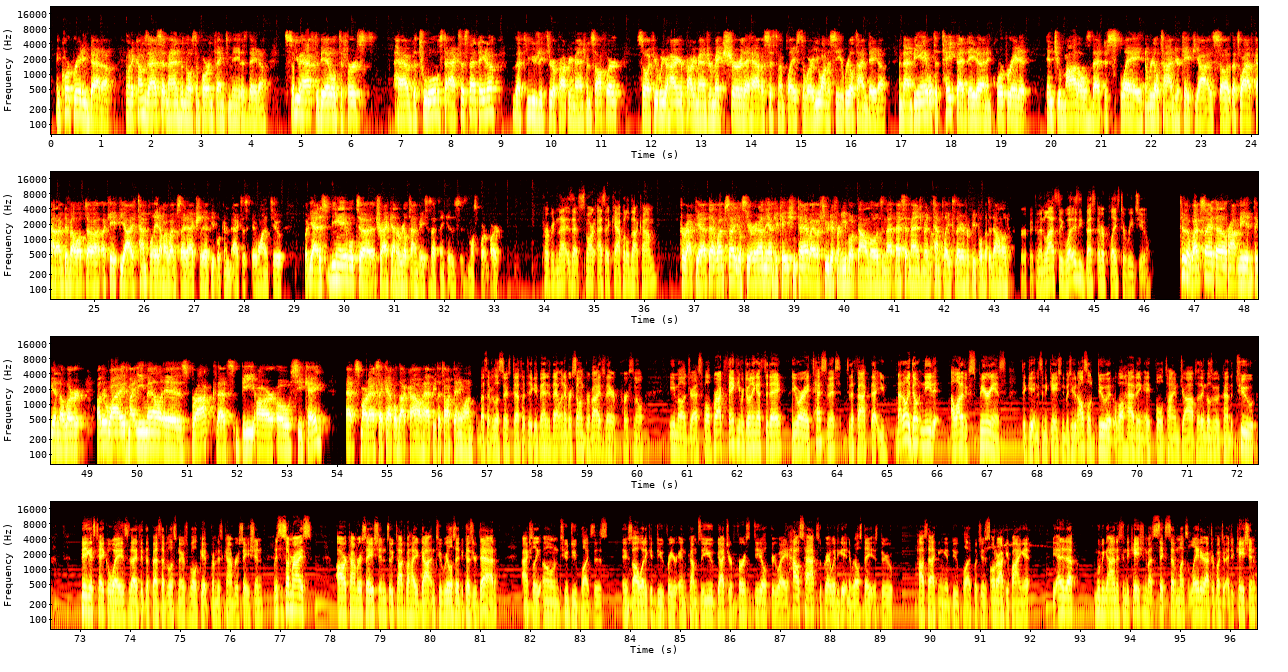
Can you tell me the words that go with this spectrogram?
Incorporating data. When it comes to asset management, the most important thing to me is data. So, you have to be able to first have the tools to access that data. That's usually through a property management software. So if you're when you're hiring your property manager, make sure they have a system in place to where you want to see real time data, and then being able to take that data and incorporate it into models that display in real time your KPIs. So that's why I've kind of I've developed a, a KPI template on my website actually that people can access if they wanted to. But yeah, just being able to track on a real time basis, I think, is, is the most important part. Perfect. And that is that smartassetcapital.com. Correct. Yeah. At that website, you'll see it right on the education tab. I have a few different ebook downloads and that asset management templates there for people to download. Perfect. And then lastly, what is the best ever place to reach you? Through the website, that'll prompt me to get an alert. Otherwise, my email is Brock, that's B R O C K, at smartassetcapital.com. I'm happy to talk to anyone. The best ever listeners definitely take advantage of that whenever someone provides their personal email address. Well, Brock, thank you for joining us today. You are a testament to the fact that you not only don't need a lot of experience to get into syndication, but you can also do it while having a full time job. So I think those are kind of the two biggest takeaways that I think the best ever listeners will get from this conversation. Just to summarize our conversation, so we talked about how you got into real estate because your dad actually owned two duplexes and you saw what it could do for your income. So you got your first deal through a house hack. So a great way to get into real estate is through house hacking a duplex, which is owner occupying it. You ended up moving on to syndication about six, seven months later after a bunch of education.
